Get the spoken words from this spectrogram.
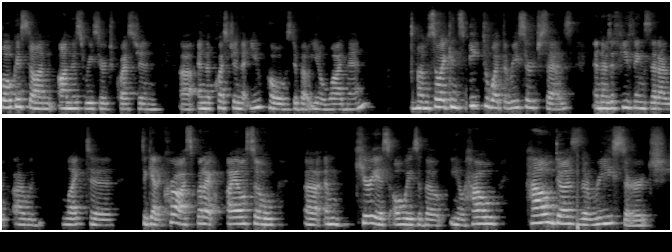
focused on on this research question uh, and the question that you posed about you know why men. Um, so I can speak to what the research says, and there's a few things that I I would like to to get across, but I I also uh, am curious always about you know how how does the research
